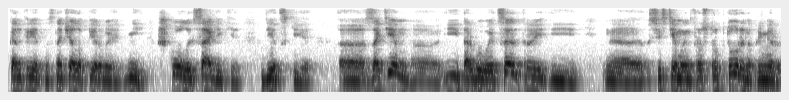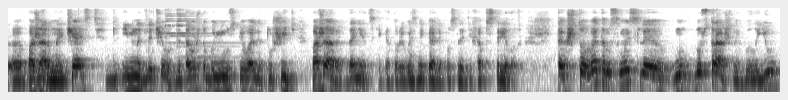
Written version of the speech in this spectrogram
конкретно сначала первые дни школы, садики детские, э, затем э, и торговые центры, и Э, системы инфраструктуры, например, э, пожарная часть. Именно для чего? Для того, чтобы не успевали тушить пожары в Донецке, которые возникали после этих обстрелов. Так что в этом смысле ну, ну страшный был июнь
